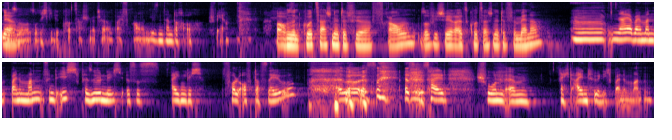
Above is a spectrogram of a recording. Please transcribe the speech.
Ja. Also so richtige Kurzhaarschnitte bei Frauen, die sind dann doch auch schwer. Warum sind Kurzhaarschnitte für Frauen so viel schwerer als Kurzhaarschnitte für Männer? Naja, bei, man, bei einem Mann, finde ich persönlich, ist es eigentlich voll oft dasselbe. Also es, es ist halt schon ähm, recht eintönig bei einem Mann.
